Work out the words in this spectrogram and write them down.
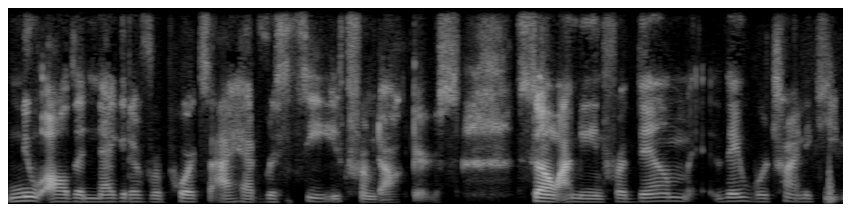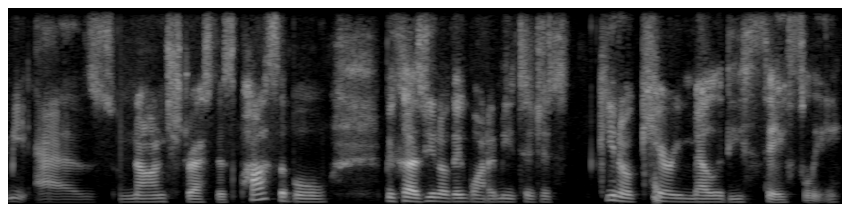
knew all the negative reports I had received from doctors. So, I mean, for them, they were trying to keep me as non stressed as possible because, you know, they wanted me to just, you know, carry Melody safely.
